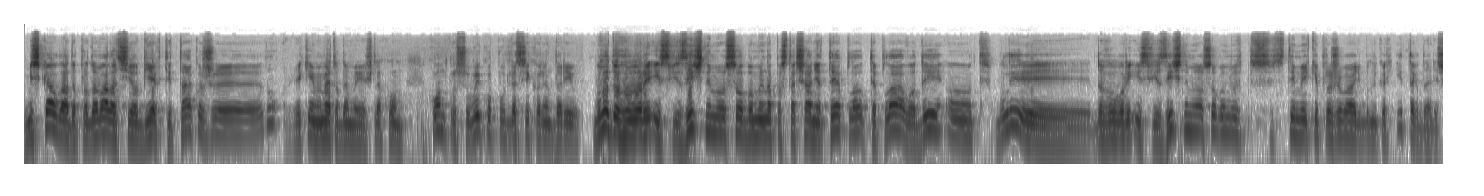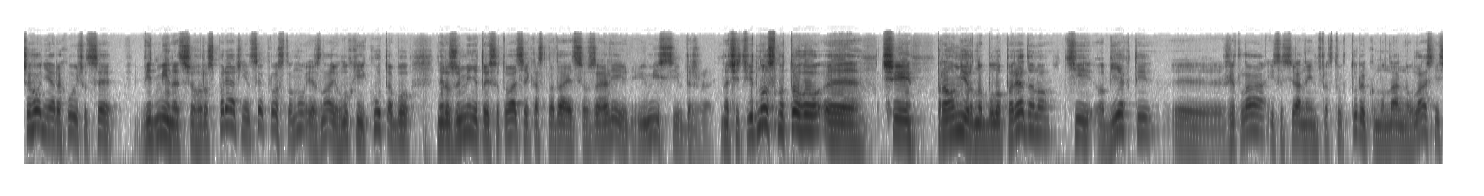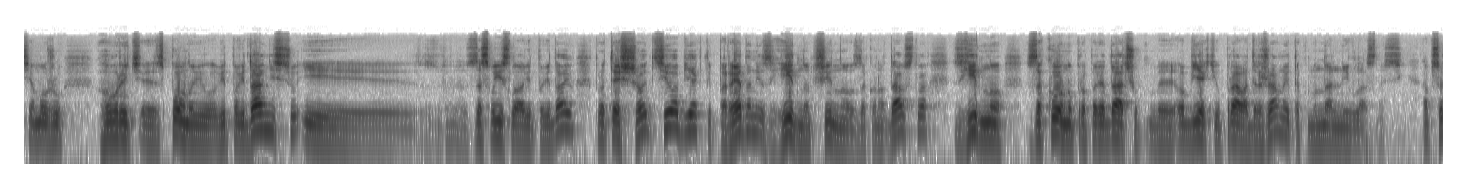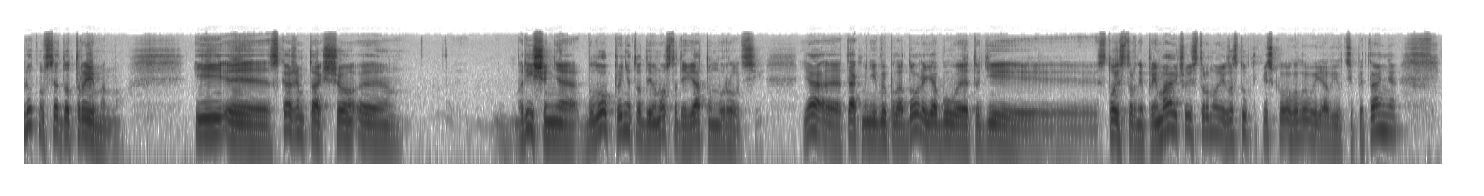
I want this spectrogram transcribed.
Міська влада продавала ці об'єкти також, е, ну, якими методами шляхом конкурсу, викупу для цих орендарів. Були договори із фізичними особами на постачання тепла, тепла води. От. Були договори із фізичними особами, з з тими, які проживають в будинках, і так далі. Сьогодні я рахую, що це відміна цього розпорядження, це просто, ну я знаю, глухий кут або нерозуміння тої ситуації, яка складається взагалі і в місті, і в державі. Значить, відносно того, е, чи правомірно було передано ці об'єкти е, житла і соціальної інфраструктури, комунальну власність, я можу говорити е, з повною відповідальністю і е, за свої слова відповідаю про те, що ці об'єкти передані згідно чинного законодавства, згідно закону про передачу об'єктів права державної та комунальної власності. Абсолютно все дотримано. І скажімо так, що рішення було прийнято в 99-му році. Я е, так мені випала доля. Я був е, тоді е, з тої сторони приймаючою стороною, як заступник міського голови, я вів ці питання.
